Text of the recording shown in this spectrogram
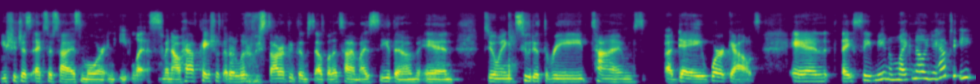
you should just exercise more and eat less. I mean, I'll have patients that are literally starving themselves by the time I see them and doing two to three times a day workouts and they see me and I'm like, no, you have to eat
